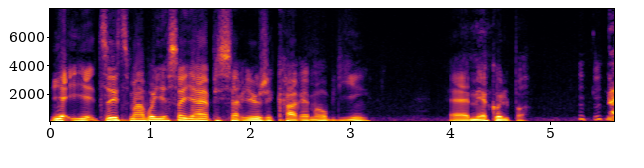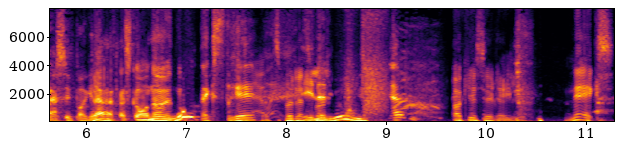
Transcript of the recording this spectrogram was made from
Il y a- il y a- Tu sais, tu m'as envoyé ça hier, puis sérieux, j'ai carrément oublié. Euh, mais coule pas. Ben, c'est pas grave, parce qu'on a un autre extrait. et le lien musical. OK, c'est réglé. Next!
